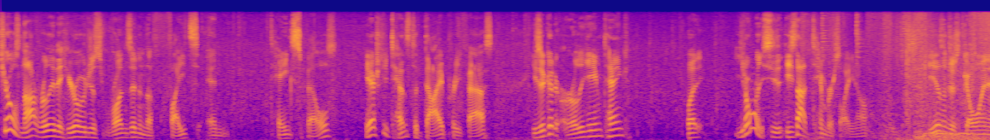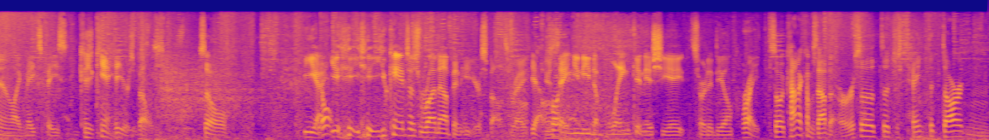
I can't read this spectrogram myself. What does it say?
Hero's not really the hero who just runs in in the fights and tanks spells. He actually tends to die pretty fast. He's a good early game tank, but you don't really see. He's not Timbersaw, you know. He doesn't just go in and like make space because you can't hit your spells. So Yeah, you, you, you can't just run up and hit your spells, right? Yeah. You're saying you need to blink, initiate, sort of deal. Right. So it kind of comes down to Ursa to just tank the dart, and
